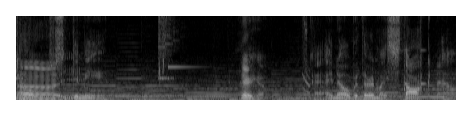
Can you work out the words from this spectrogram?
No, Uh, just give me. There you go. Okay, I know, but they're in my stock now.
